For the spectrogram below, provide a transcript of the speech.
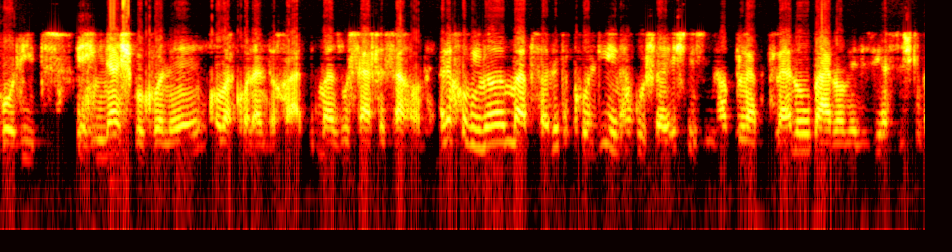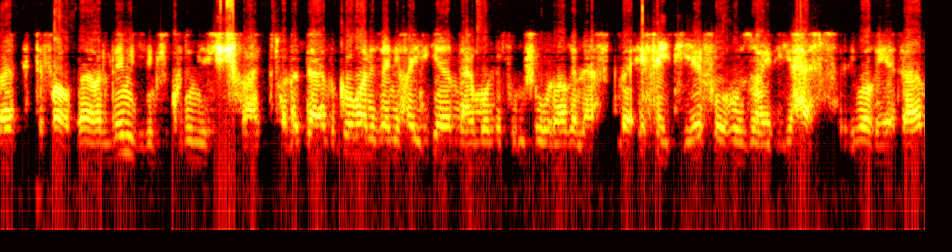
تولید بهینش بکنه کمک کننده خواهد بود. منظور صرف سهامه. ولی خب اینا مطالب کلی اینها گشایش نیست. اینها پلن و برنامه ریزی هستش که باید اتفاق نمی‌دونیم که کدوم یکیش خواهد حالا در گمان زنی های دیگه هم در مورد فروش اوراق نفت و FATF و حوزه دیگه هست. واقعیت هم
